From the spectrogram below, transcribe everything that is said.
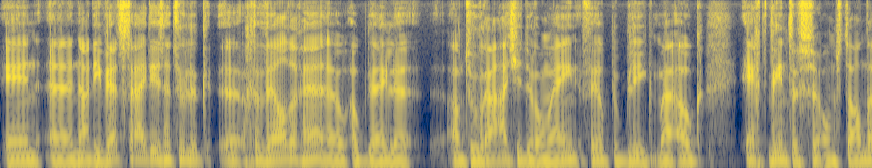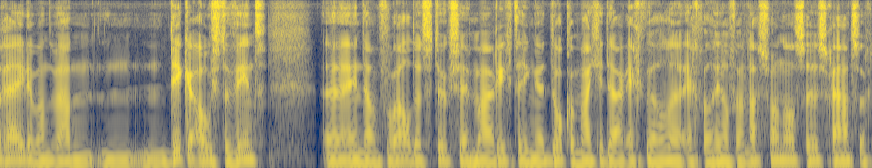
En uh, nou, die wedstrijd is natuurlijk uh, geweldig. Hè? Ook de hele entourage eromheen. Veel publiek, maar ook echt winterse omstandigheden. Want we hadden een dikke oostenwind. Uh, en dan vooral dat stuk, zeg maar, richting Dokkum... had je daar echt wel, echt wel heel veel last van als schaatser.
